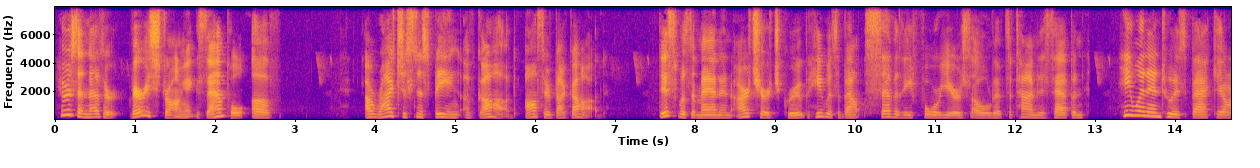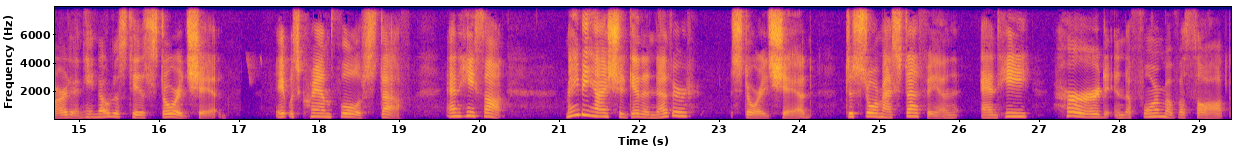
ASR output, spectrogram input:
Here's another very strong example of a righteousness being of God, authored by God. This was a man in our church group. He was about 74 years old at the time this happened. He went into his backyard and he noticed his storage shed. It was crammed full of stuff. And he thought, maybe I should get another storage shed to store my stuff in and he heard in the form of a thought,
